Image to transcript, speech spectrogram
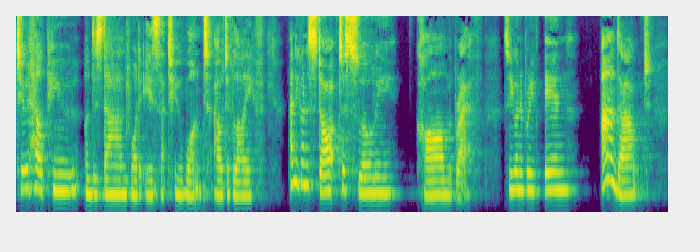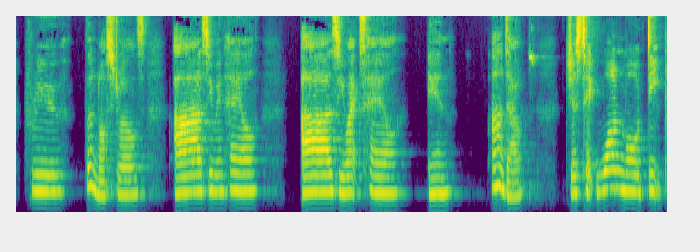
to help you understand what it is that you want out of life. And you're going to start to slowly calm the breath. So you're going to breathe in and out through the nostrils as you inhale as you exhale in and out, just take one more deep,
